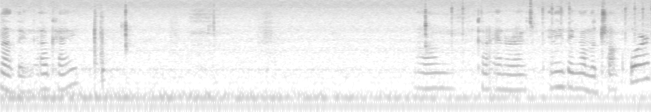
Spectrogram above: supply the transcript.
Nothing. Okay. Um, can I interact with anything on the chalkboard?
